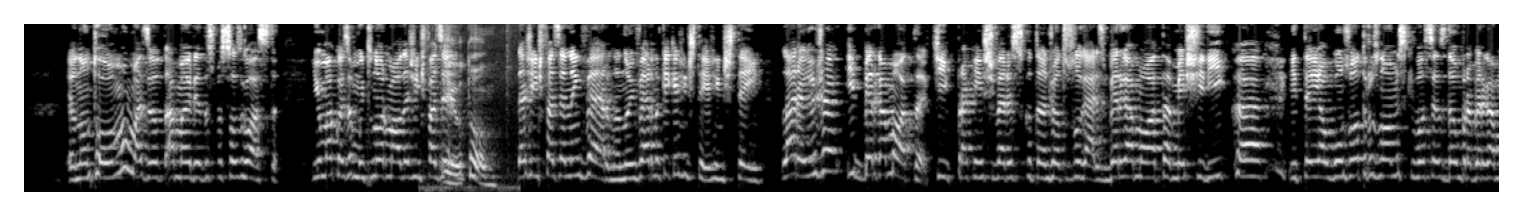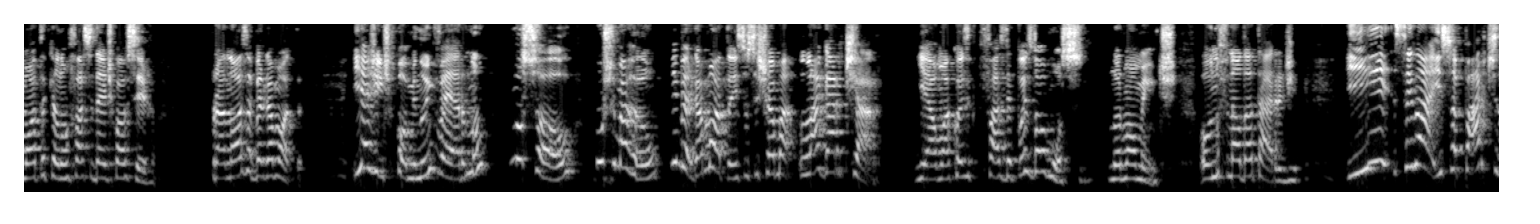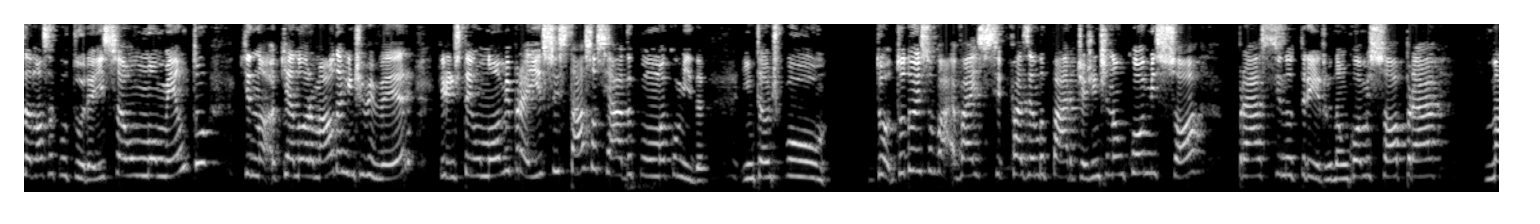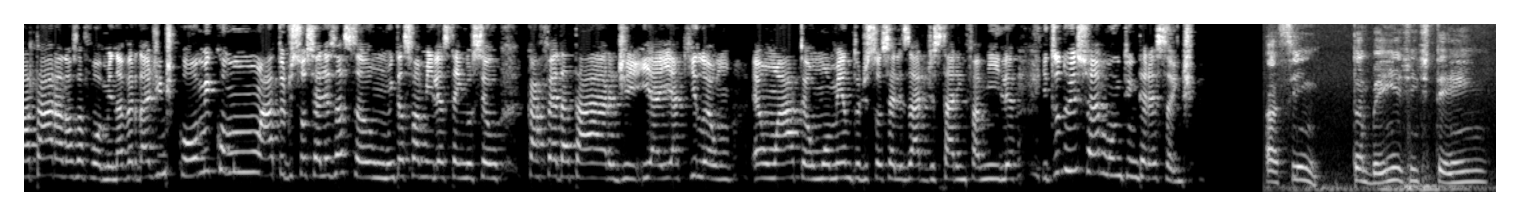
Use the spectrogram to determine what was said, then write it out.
Eu não tomo, mas eu, a maioria das pessoas gosta. E uma coisa muito normal da gente fazer. Eu tomo. Da gente fazer no inverno. No inverno, o que, que a gente tem? A gente tem laranja e bergamota. Que, para quem estiver escutando de outros lugares, bergamota, mexerica e tem alguns outros nomes que vocês dão pra bergamota que eu não faço ideia de qual seja. Pra nós é bergamota. E a gente come no inverno no sol, com chimarrão e bergamota. Isso se chama lagartear. E é uma coisa que tu faz depois do almoço, normalmente. Ou no final da tarde. E, sei lá, isso é parte da nossa cultura. Isso é um momento que, no, que é normal da gente viver, que a gente tem um nome para isso e está associado com uma comida. Então, tipo, tu, tudo isso vai, vai fazendo parte. A gente não come só pra se nutrir, não come só pra matar a nossa fome. Na verdade, a gente come como um ato de socialização. Muitas famílias têm o seu café da tarde, e aí aquilo é um, é um ato, é um momento de socializar, de estar em família. E tudo isso é muito interessante. Assim, também a gente tem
